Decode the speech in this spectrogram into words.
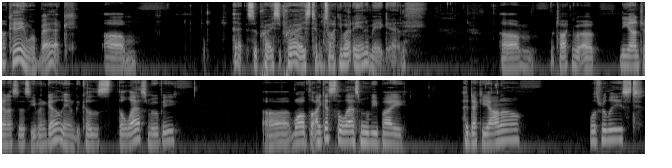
Okay, and we're back. Um, surprise, surprise! Tim talking about anime again. Um, we're talking about Neon Genesis Evangelion because the last movie, uh, well, the, I guess the last movie by Hideaki Anno was released.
